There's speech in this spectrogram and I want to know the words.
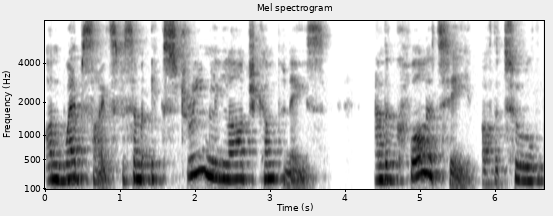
on websites for some extremely large companies, and the quality of the tool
